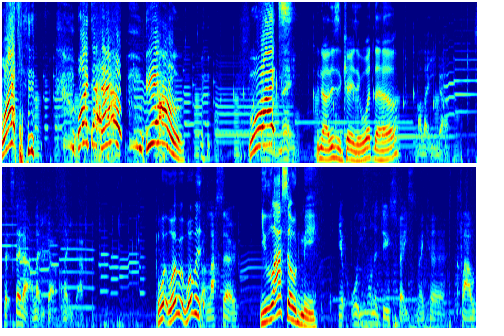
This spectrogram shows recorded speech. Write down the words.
What? what the hell? Yo! What? No, this is crazy. What the hell? I'll let you go. Stay, stay there. I'll let you go. I'll let you go. What? What? What was? Lasso. You lassoed me. Yeah, what you want to do, Space, is make a cloud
